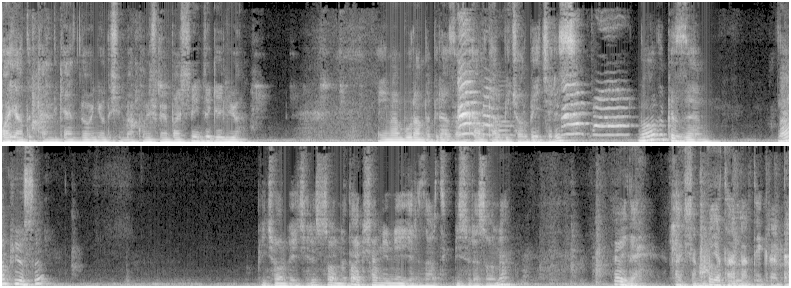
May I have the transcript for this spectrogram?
Bayağıdır kendi kendine oynuyordu. Şimdi ben konuşmaya başlayınca geliyor. Eymen Buğram da birazdan kalkar bir çorba içeriz. Ne oldu kızım? Ne yapıyorsun? Bir çorba içeriz. Sonra da akşam yemeği yeriz artık bir süre sonra. Öyle. Akşama da yatarlar tekrardan.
